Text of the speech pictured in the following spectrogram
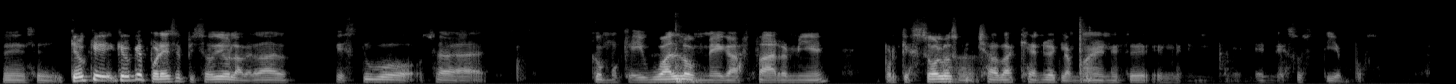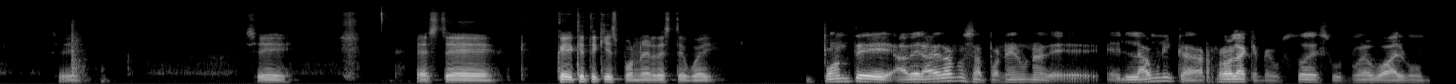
Sí, sí. Creo que, creo que por ese episodio, la verdad, estuvo, o sea, como que igual lo mega farmié, porque solo Ajá. escuchaba a Kendrick Lamar en ese, en, en- en esos tiempos. Sí. Sí. Este. ¿Qué, qué te quieres poner de este güey? Ponte, a ver, a ver, vamos a poner una de, eh, la única rola que me gustó de su nuevo álbum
